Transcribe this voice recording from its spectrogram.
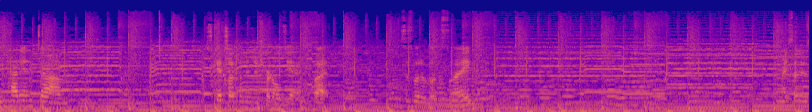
He hadn't um, sketched out the Ninja Turtles yet, but this is what it looks like. My son is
